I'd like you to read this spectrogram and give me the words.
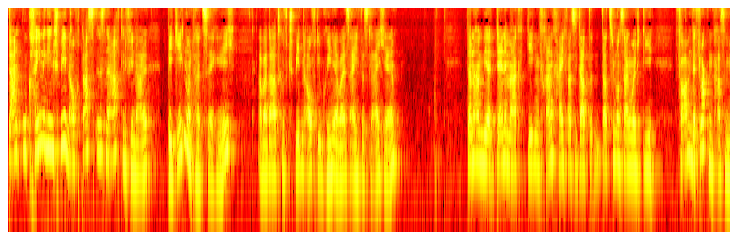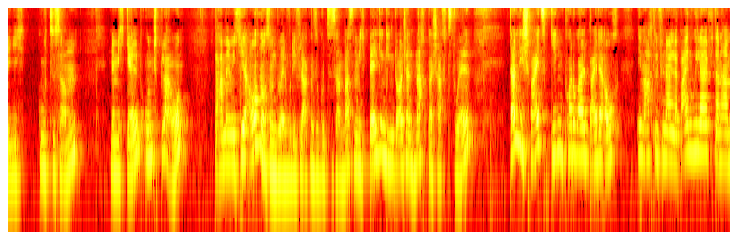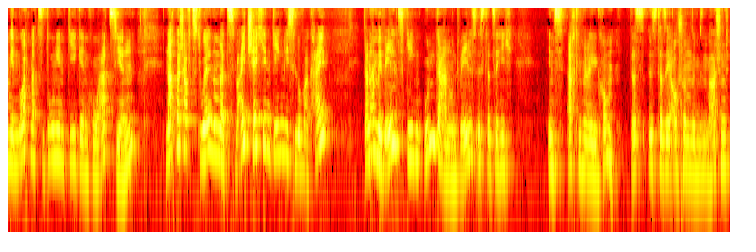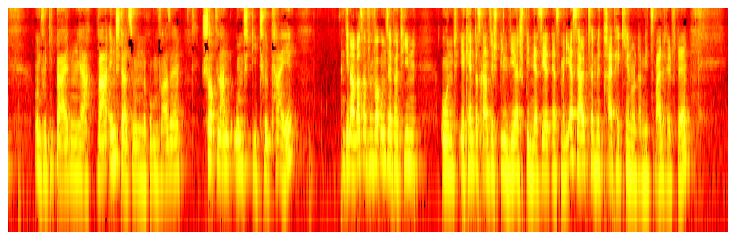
Dann Ukraine gegen Schweden, auch das ist eine Achtelfinalbegegnung tatsächlich. Aber da trifft Schweden auf die Ukraine, aber ist eigentlich das gleiche. Dann haben wir Dänemark gegen Frankreich. Was ich dazu noch sagen wollte, die Farben der Flaggen passen wirklich gut zusammen. Nämlich gelb und blau. Da haben wir nämlich hier auch noch so ein Duell, wo die Flaggen so gut zusammenpassen, nämlich Belgien gegen Deutschland Nachbarschaftsduell. Dann die Schweiz gegen Portugal, beide auch im Achtelfinale dabei in Real Life. Dann haben wir Nordmazedonien gegen Kroatien. Nachbarschaftsduell Nummer 2 Tschechien gegen die Slowakei. Dann haben wir Wales gegen Ungarn und Wales ist tatsächlich ins Achtelfinale gekommen. Das ist tatsächlich auch schon so ein bisschen überraschend. Und für die beiden ja, war Endstation in der Gruppenphase. Schottland und die Türkei. Genau das auf jeden Fall unsere Partien. Und ihr kennt das ganze Spiel. Wir spielen jetzt erstmal die erste Halbzeit mit drei Päckchen und dann die zweite Hälfte.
